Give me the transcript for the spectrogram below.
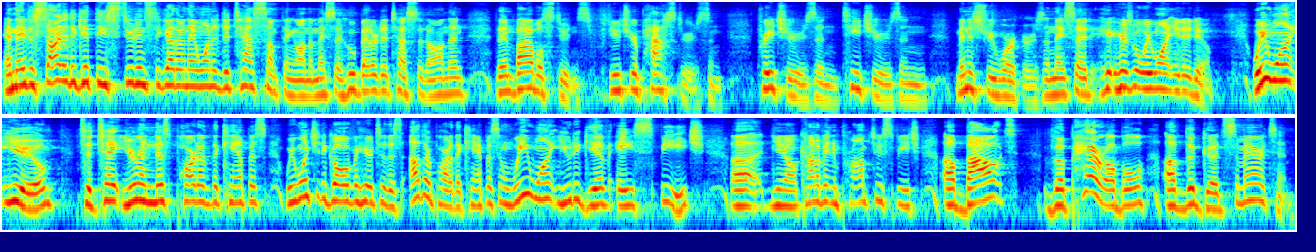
And they decided to get these students together and they wanted to test something on them. They said, who better to test it on than, than Bible students, future pastors and preachers and teachers and ministry workers. And they said, here's what we want you to do. We want you to take, you're in this part of the campus. We want you to go over here to this other part of the campus, and we want you to give a speech, uh, you know, kind of an impromptu speech about the parable of the Good Samaritan.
